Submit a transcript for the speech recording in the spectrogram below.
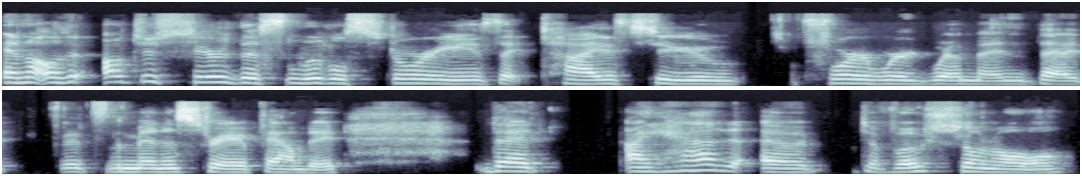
and i'll i'll just share this little story as it ties to 4Word women that it's the ministry i founded that i had a devotional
